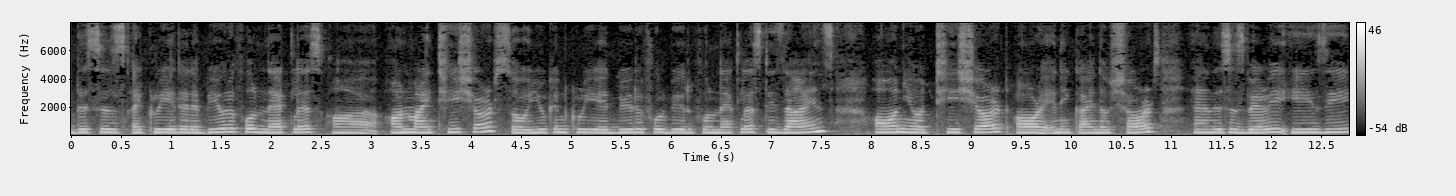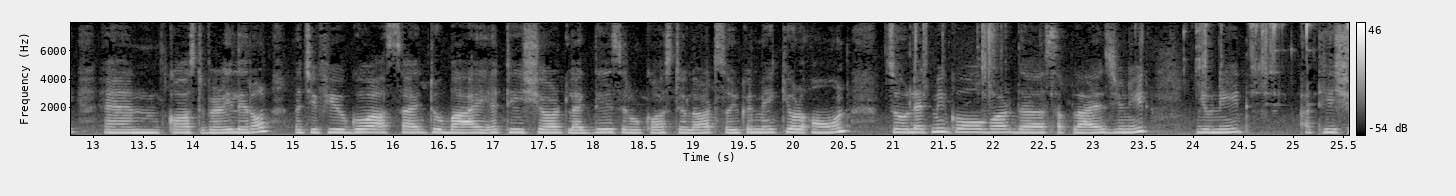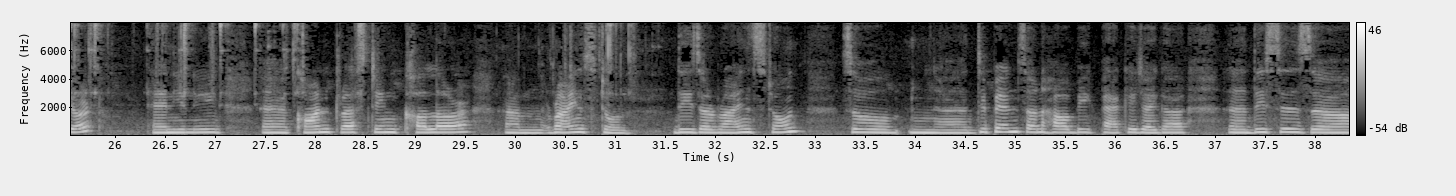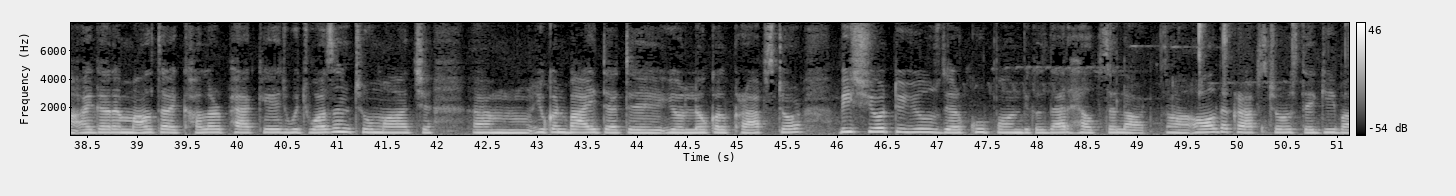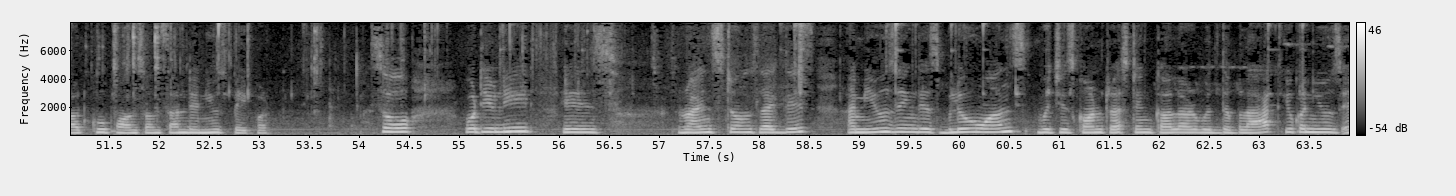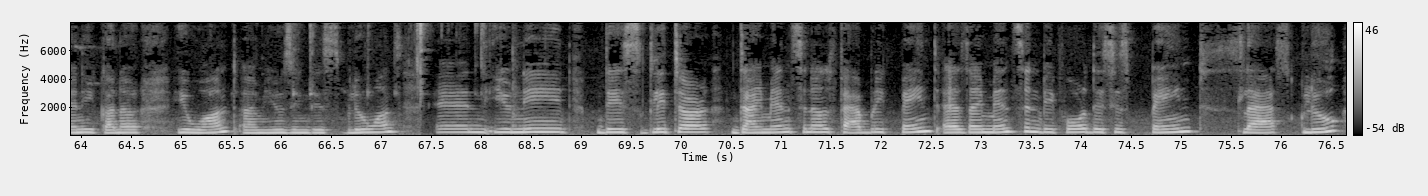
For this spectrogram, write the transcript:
this is I created a beautiful necklace uh, on my t-shirt. So you can create beautiful beautiful necklace designs on your t-shirt or any kind of shirts. And this is very easy and cost very little. But if you go outside to buy a t-shirt like this it will cost a lot. So you can make your own. So let me go over the supplies you need. You need a t-shirt and you need uh, contrasting color um, rhinestone. These are rhinestone. So mm, uh, depends on how big package I got. Uh, this is uh, I got a multi-color package which wasn't too much. Um, you can buy it at uh, your local craft store. Be sure to use their coupon because that helps a lot. All the craft stores they give out coupons on Sunday newspaper. So what you need is rhinestones like this. I'm using this blue ones which is contrasting color with the black. You can use any color you want. I'm using these blue ones. And you need this glitter dimensional fabric paint. As I mentioned before this is paint slash glue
